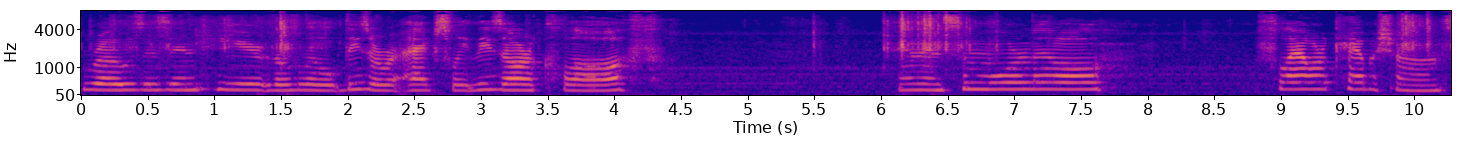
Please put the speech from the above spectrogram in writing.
roses in here. Those little, these are actually, these are cloth. And then some more little flower cabochons.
